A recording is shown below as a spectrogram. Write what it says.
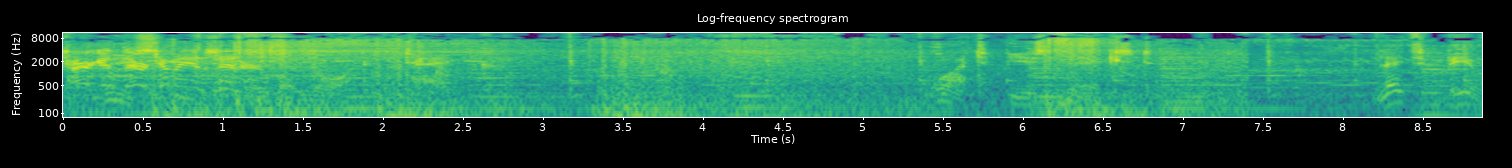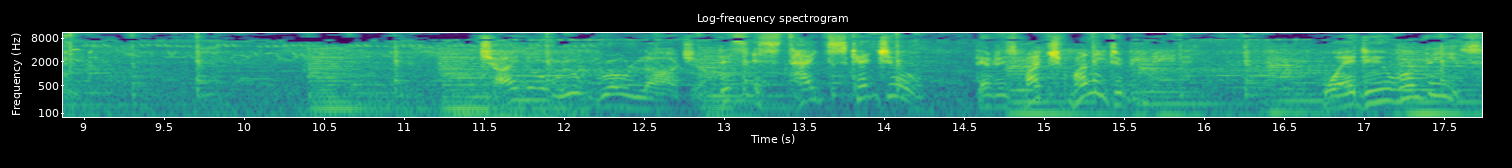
target their This command is center. Overlord tank. What is next? Let's build. China will grow larger. This is tight schedule. There is much money to be made. Where do you want these?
